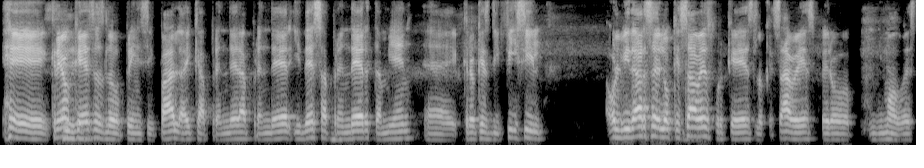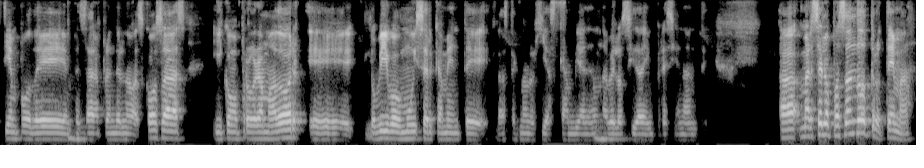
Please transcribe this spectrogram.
Eh, creo que eso es lo principal, hay que aprender aprender y desaprender también. Creo que es difícil olvidarse de lo que sabes porque es lo que sabes, pero ni modo, es tiempo de empezar a aprender nuevas cosas. Y como programador, eh, lo vivo muy cercamente, las tecnologías cambian a una velocidad impresionante. Ah, Marcelo, pasando a otro tema,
